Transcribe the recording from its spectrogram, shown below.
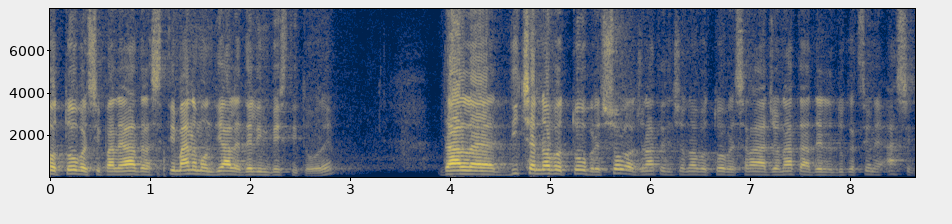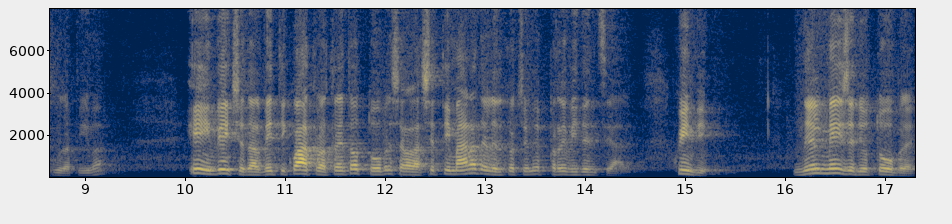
ottobre si parlerà della settimana mondiale dell'investitore, dal 19 ottobre, solo la giornata del 19 ottobre, sarà la giornata dell'educazione assicurativa e invece dal 24 al 30 ottobre sarà la settimana dell'educazione previdenziale. Quindi nel mese di ottobre,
